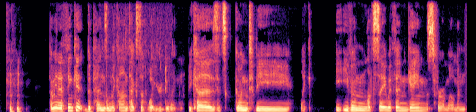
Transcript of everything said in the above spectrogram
I mean, I think it depends on the context of what you're doing because it's going to be like e- even let's say within games for a moment,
